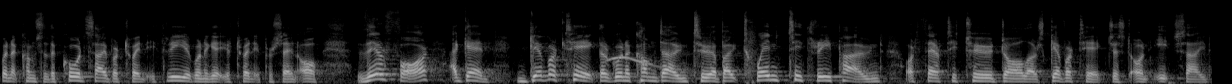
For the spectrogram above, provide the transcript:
when it comes to the code Cyber23, you're going to get your 20% off. Therefore, again, give or take, they're going to come down to about £23 or $32, give or take, just on each side.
